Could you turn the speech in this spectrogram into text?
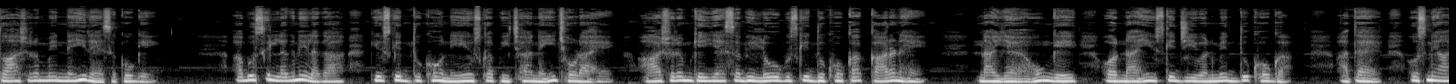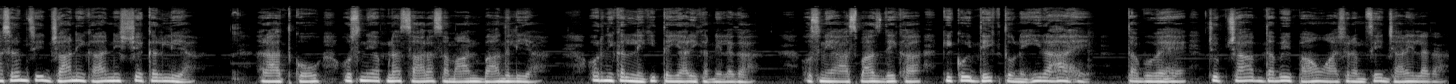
तो आश्रम में नहीं रह सकोगे। अब उसे लगने लगा कि उसके दुखों ने उसका पीछा नहीं छोड़ा है। आश्रम के यह सभी लोग उसके दुखों का कारण हैं। ना यह होंगे और ना ही उसके जीवन में दुख होगा। अतः उसने आश्रम से जाने का निश्चय कर लिया। रात को उसने अपना सारा सामान बाँध लिया और निकलने की तैयारी करने लगा। उसने आसपास देखा कि कोई देख तो नहीं रहा है। तब वह चुपचाप दबे पाँव आश्रम से जाने लगा।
